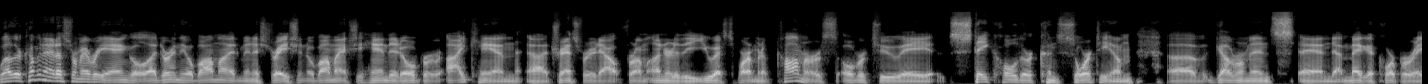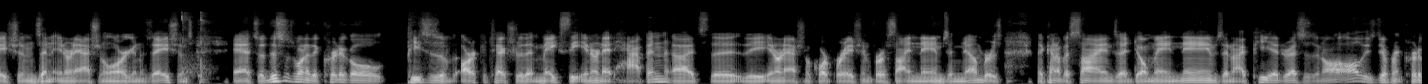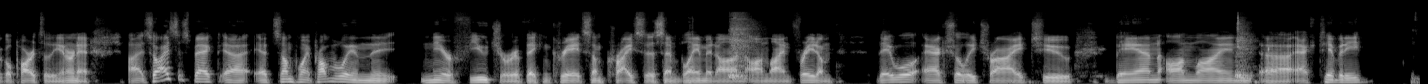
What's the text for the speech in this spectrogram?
Well, they're coming at us from every angle. Uh, during the Obama administration, Obama actually handed over ICANN, uh, transferred it out from under the U.S. Department of Commerce over to a stakeholder consortium of governments and uh, mega corporations and international organizations. And so, this is one of the critical pieces of architecture that makes the internet happen. Uh, it's the the International Corporation for Assigned Names and Numbers that kind of assigns uh, domain names and IP addresses and all, all these different critical parts of the internet. Uh, so I suspect uh, at some point, probably in the near future, if they can create some crisis and blame it on online freedom, they will actually try to ban online uh, activity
